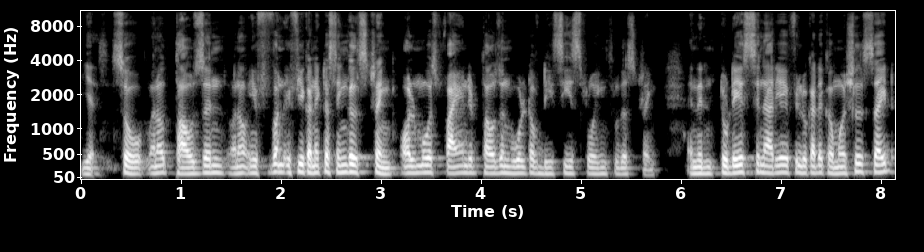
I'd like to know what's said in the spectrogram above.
Yes. So you know thousand you know if one if you connect a single string almost 500000 volt of dc is flowing through the string. And in today's scenario if you look at a commercial side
